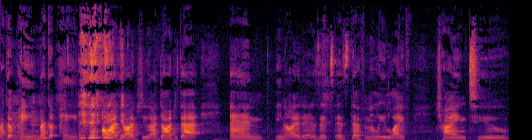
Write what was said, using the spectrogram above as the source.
back up, pain, back mm-hmm. up, pain. oh, I dodged you, I dodged that, and you know it is. It's it's definitely life trying to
